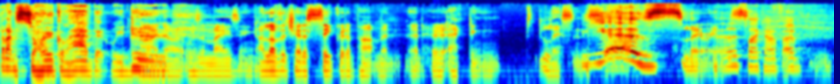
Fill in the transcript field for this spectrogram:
but I'm so glad that we do. I know it was amazing. I love that she had a secret apartment at her acting lessons. Yes. Hilarious. It's like I've, I've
